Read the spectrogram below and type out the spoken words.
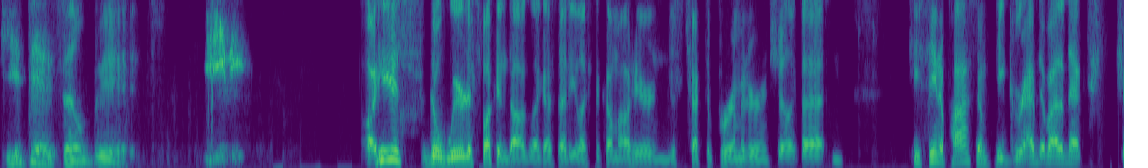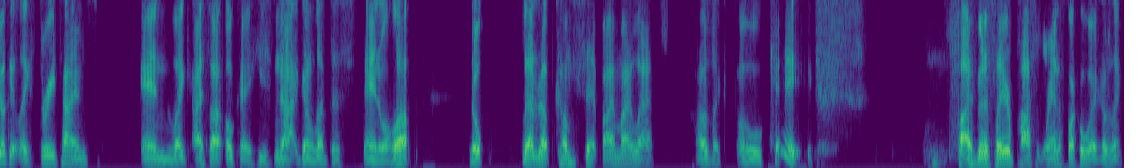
get that some bitch. Eat it. Oh, he's the weirdest fucking dog. Like I said, he likes to come out here and just check the perimeter and shit like that. And he seen a possum. He grabbed it by the neck, shook it like three times, and like I thought, okay, he's not gonna let this animal up. Nope, let it up, come sit by my lap. I was like, okay. Five minutes later, possum ran the fuck away. I was like,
